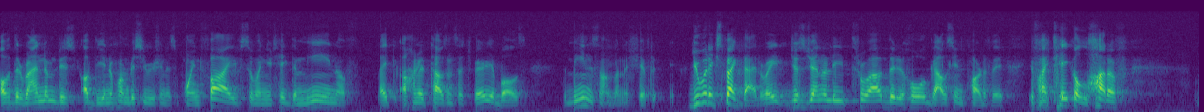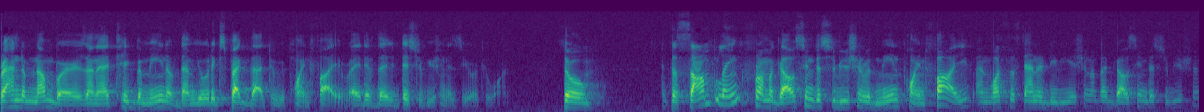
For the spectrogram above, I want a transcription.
of the random of the uniform distribution is 0.5. So when you take the mean of like 100,000 such variables, the mean is not going to shift. You would expect that, right? Just generally throughout the whole Gaussian part of it. If I take a lot of random numbers and I take the mean of them, you would expect that to be 0.5, right? If the distribution is 0 to 1. So the sampling from a Gaussian distribution with mean 0.5, and what's the standard deviation of that Gaussian distribution?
